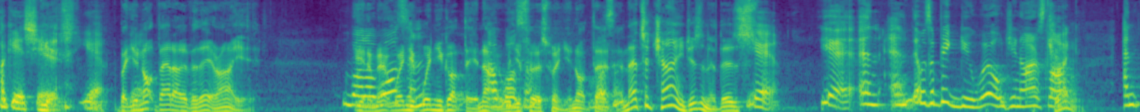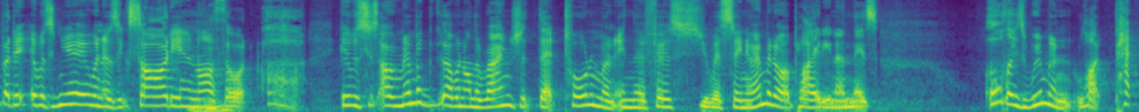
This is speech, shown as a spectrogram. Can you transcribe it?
I guess, yeah. Yes. Yeah. But you're not that over there, are you? Well, You know, I when, you, when you got there, no. When you first went, you're not that. And that's a change, isn't it? There's Yeah, yeah, and and there was a big new world, you know. It's like, and but it, it was new and it was exciting, and Mm-hmm. I thought, oh, it was just. I remember going on the range at that tournament in the first US senior amateur I played in, and there's all these women like packed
